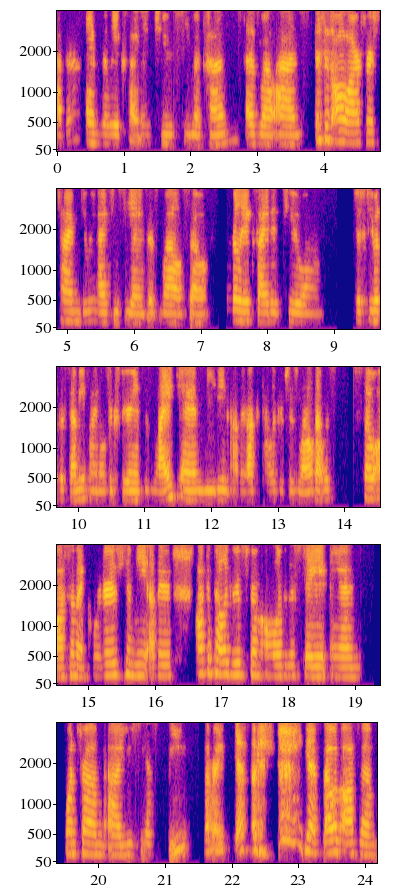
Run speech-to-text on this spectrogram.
ever and really excited to see what comes, as well as this is all our first time doing ICCAs as well. So really excited to um, just see what the semifinals experience is like and meeting other acapella groups as well. That was so awesome at quarters to meet other acapella groups from all over the state and one from uh, UCSB. Is that right? Yes. Okay. yes, that was awesome.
